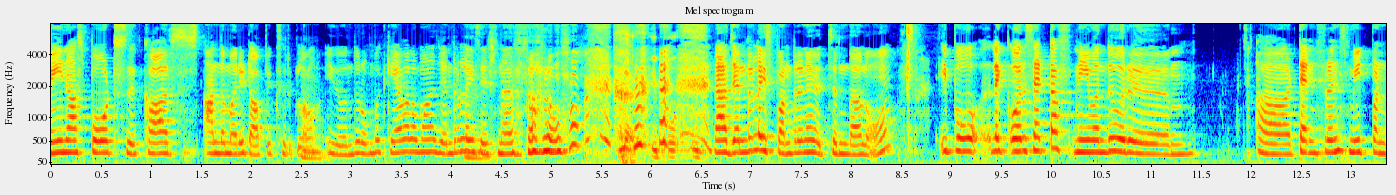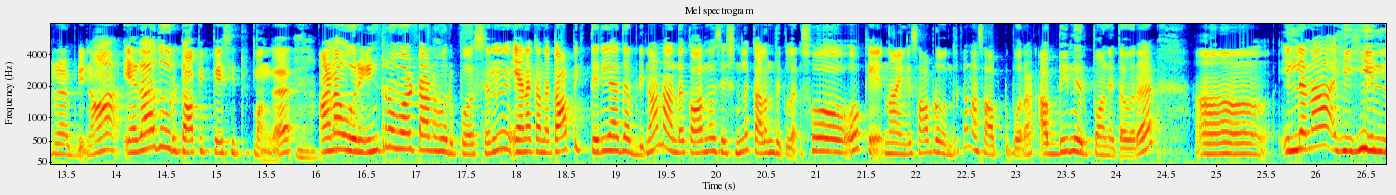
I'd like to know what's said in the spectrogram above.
மெயினாக ஸ்போர்ட்ஸு கார்ஸ் அந்த மாதிரி டாபிக்ஸ் இருக்கலாம். இது வந்து ரொம்ப கேவலமான ஜென்ரலைசேஷனாக இருந்தாலும். நான் ஜென்ரலைஸ் பண்ணுறேனே வச்சுருந்தாலும். இப்போது லைக் ஒரு செட் ஆஃப் நீ வந்து ஒரு டென் ஃப்ரெண்ட்ஸ் மீட் பண்ணுற அப்படின்னா ஏதாவது ஒரு டாபிக் பேசிகிட்டு இருப்பாங்க. ஆனால் ஒரு இன்ட்ரோவர்ட்டான ஒரு பர்சன் எனக்கு அந்த டாபிக் தெரியாது அப்படின்னா நான் அந்த கான்வர்சேஷனில் கலந்துக்கல. ஸோ ஓகே நான் இங்கே சாப்பிட வந்திருக்கேன் நான் சாப்பிட்டு போகிறேன் அப்படின்னு இருப்பானே தவிர இல்லைனா he he'll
